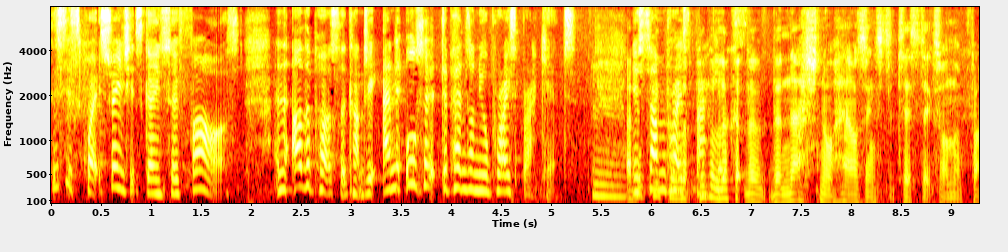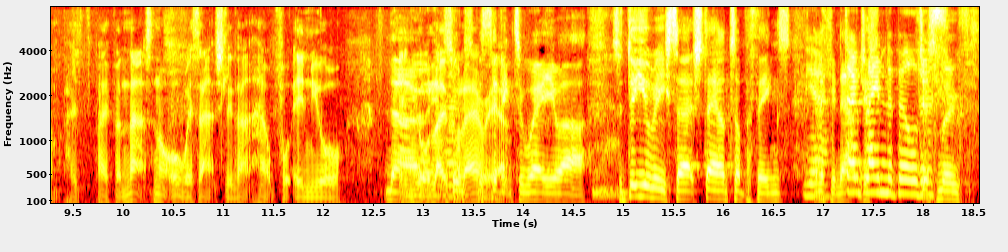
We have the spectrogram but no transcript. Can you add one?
this is quite strange. It's going so fast. And other parts of the country, and it also depends on your price bracket. I You know, think some people, price look- people look at the, the national housing statistics on the front page of the paper, and that's not always actually that helpful in your No, in your it's local all area. specific to where you are. So do your research, stay on top of things. and Yeah. if in doubt, Don't just- blame the builders. Just move.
